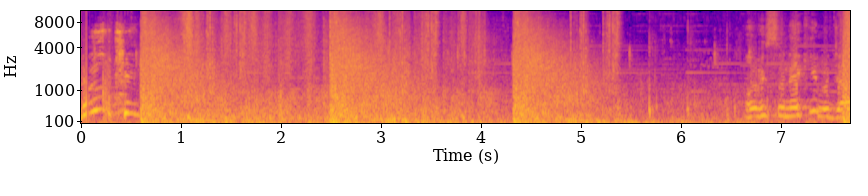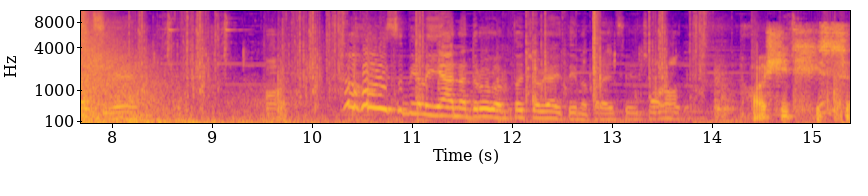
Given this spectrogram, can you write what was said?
Noob king! Ovi su neki luđaci, je. Ovi su bili ja na drugom, to ću ja i ti napraviti sljedeće. Oh shit, he's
